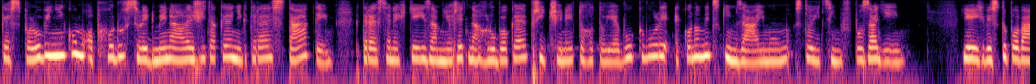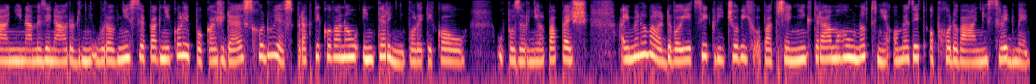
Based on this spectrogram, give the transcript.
Ke spoluviníkům obchodu s lidmi náleží také některé státy, které se nechtějí zaměřit na hluboké příčiny tohoto jevu kvůli ekonomickým zájmům stojícím v pozadí. Jejich vystupování na mezinárodní úrovni se pak nikoli pokaždé shoduje s praktikovanou interní politikou, upozornil papež a jmenoval dvojici klíčových opatření, která mohou notně omezit obchodování s lidmi,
